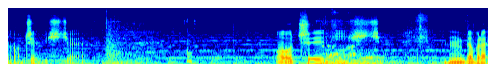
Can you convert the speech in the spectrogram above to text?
No oczywiście. Oczywiście. Mm, Dobra,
